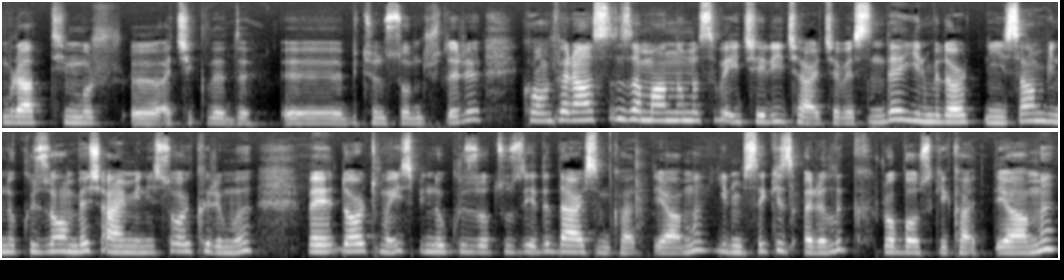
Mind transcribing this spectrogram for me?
Murat Timur e, açıkladı e, bütün sonuçları. Konferansın zamanlaması ve içeriği çerçevesinde 24 Nisan 1915 Ermeni soykırımı ve 4 Mayıs 1937 Dersim katliamı, 28 Aralık Roboski katliamı,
